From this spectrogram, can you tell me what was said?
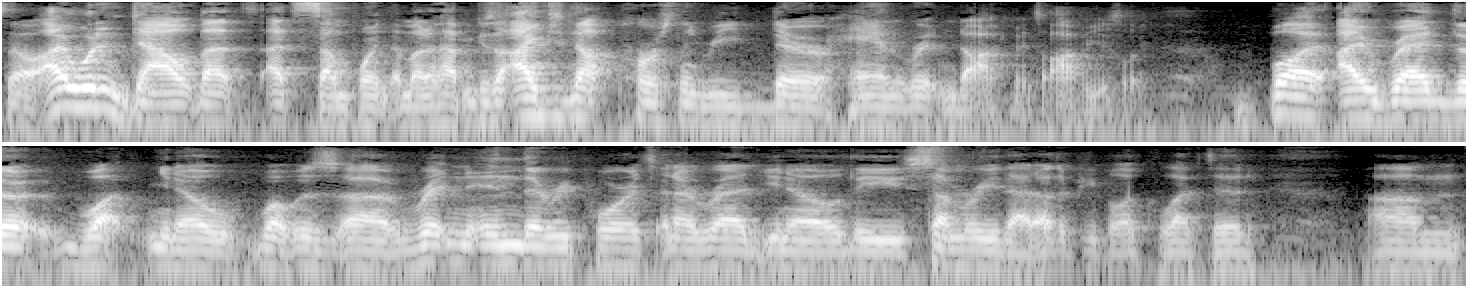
So I wouldn't doubt that at some point that might have happened because I did not personally read their handwritten documents, obviously, but I read the what you know what was uh, written in their reports, and I read you know the summary that other people have collected, um,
